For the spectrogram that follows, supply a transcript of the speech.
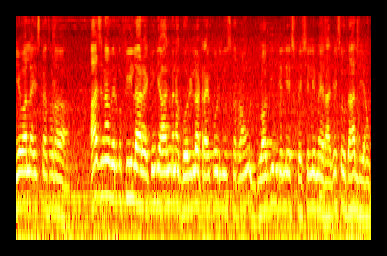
ये वाला इसका थोड़ा आज ना मेरे को फील आ रहा है, क्योंकि आज मैं ना गोरिल्ला ट्राईपोड यूज़ कर रहा हूँ। ब्लॉगिंग के लिए स्पेशली मैं राजेश से उधार लिया हूँ।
